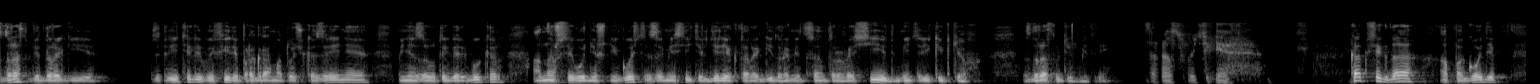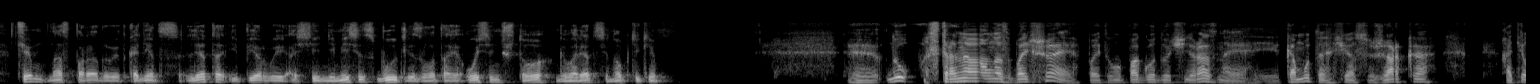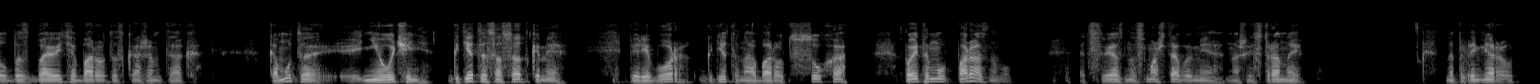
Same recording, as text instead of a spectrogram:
Здравствуйте, дорогие зрители. В эфире программа «Точка зрения». Меня зовут Игорь Букер, а наш сегодняшний гость – заместитель директора Гидромедцентра России Дмитрий Киктев. Здравствуйте, Дмитрий. Здравствуйте. Как всегда, о погоде. Чем нас порадует конец лета и первый осенний месяц? Будет ли золотая осень? Что говорят синоптики? Э, ну, страна у нас большая, поэтому погода очень разная. И кому-то сейчас жарко, хотел бы сбавить обороты, скажем так. Кому-то э, не очень. Где-то с осадками перебор, где-то наоборот сухо. Поэтому по-разному. Это связано с масштабами нашей страны. Например, вот,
